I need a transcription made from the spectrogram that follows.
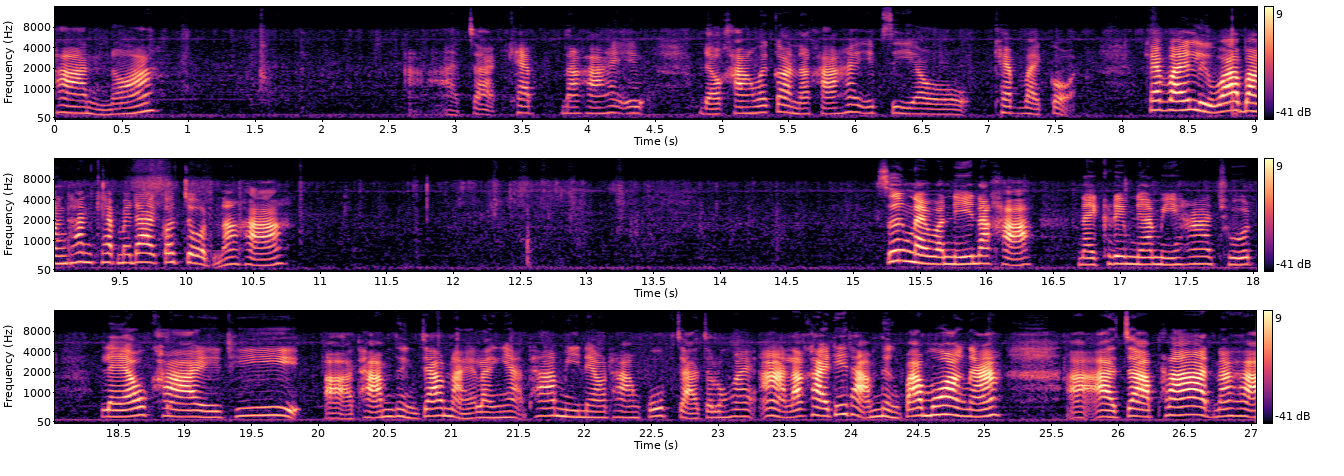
พันธ์เนาะอาจจะแคปนะคะให้เดี๋ยวค้างไว้ก่อนนะคะ ให้ FC เอาแคปไว้ก่อน แคปไว้หรือว่าบางท่านแคปไม่ได้ก็จดนะคะ ซึ่งในวันนี้นะคะในคลิปนี้มี 5 ชุด แล้วใครที่ถามถึงเจ้าไหนอะไรเงี้ย ถ้ามีแนวทางปุ๊บจ๋าจะลงให้อ่าแล้วใครที่ถามถึงป้าม่วงนะอาอาจจะพลาดนะคะ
